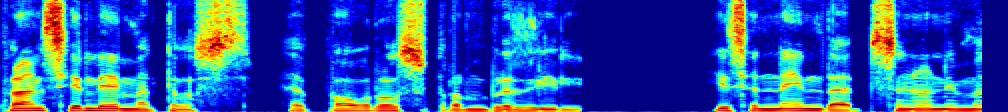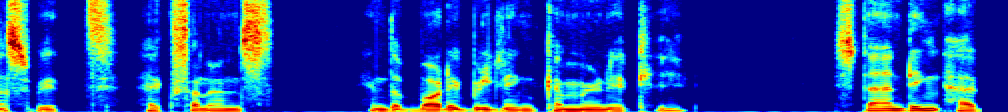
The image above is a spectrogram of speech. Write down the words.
Francielle Mattos, a powerhouse from Brazil, is a name that's synonymous with excellence in the bodybuilding community. Standing at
